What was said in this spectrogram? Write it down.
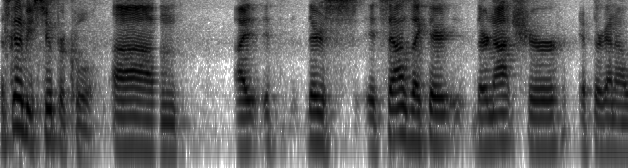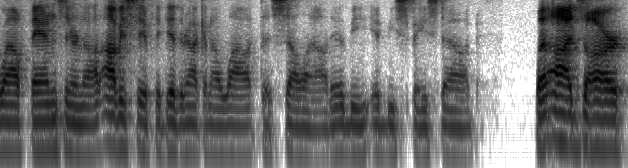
It's gonna be super cool. Um, I it, there's it sounds like they're they're not sure if they're going to allow fans in or not. Obviously, if they did, they're not going to allow it to sell out. It would be it'd be spaced out. But odds are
